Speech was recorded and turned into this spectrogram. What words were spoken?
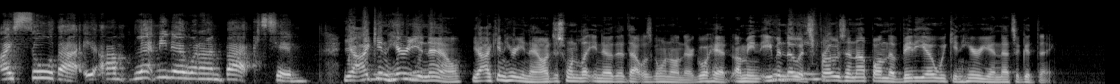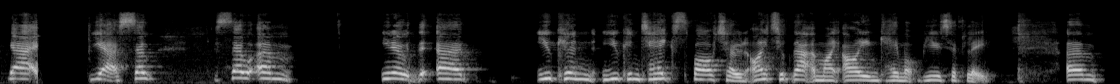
I saw that. Um, let me know when I'm back, Tim. Yeah, I can hear you now. Yeah, I can hear you now. I just want to let you know that that was going on there. Go ahead. I mean, even though it's frozen up on the video, we can hear you, and that's a good thing. Yeah, yeah. So, so um, you know, uh, you can you can take Spatone. I took that, and my iron came up beautifully. Um,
